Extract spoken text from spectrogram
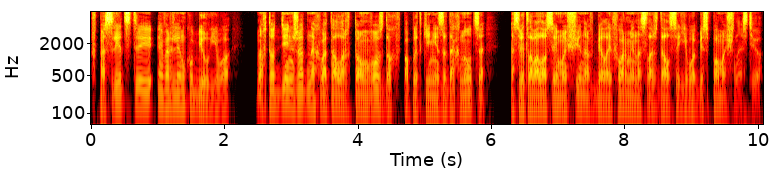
Впоследствии Эверлинг убил его, но в тот день жадно хватал ртом воздух в попытке не задохнуться, а светловолосый мужчина в белой форме наслаждался его беспомощностью.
